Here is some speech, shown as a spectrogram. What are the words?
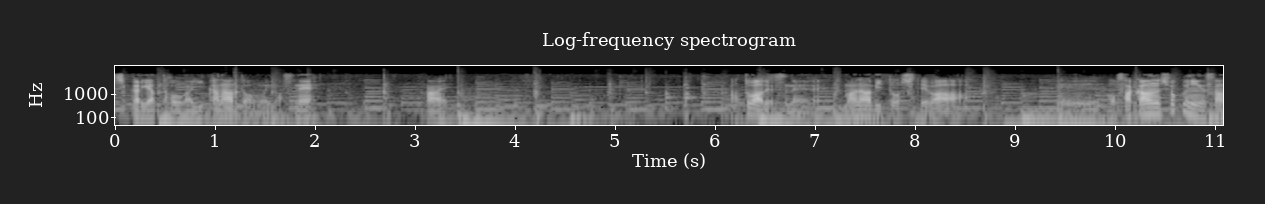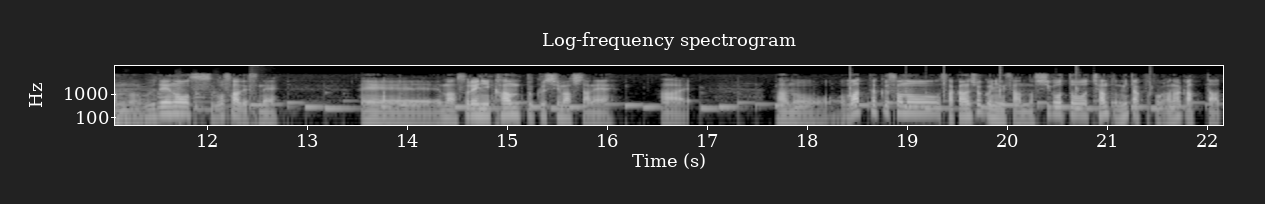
しっかりやった方がいいかなと思いますね。はい。あとはですね、学びとしては、もう左官職人さんの腕の凄さですね。えー、まあ、それに感服しましたね。はい。あの全くその左官職人さんの仕事をちゃんと見たことがなかったっ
